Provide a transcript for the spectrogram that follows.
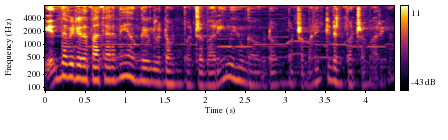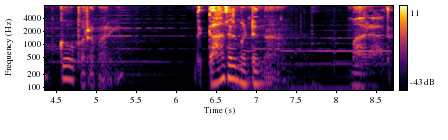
எந்த வீடியோவில் பார்த்தாலுமே அவங்க இவங்களை டவுன் பண்ணுற மாதிரியும் இவங்க அவங்க டவுன் பண்ணுற மாதிரியும் கிண்டல் பண்ணுற மாதிரியும் கோவப்படுற மாதிரியும். இந்த காதல் மட்டும்தான் மாறாது.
